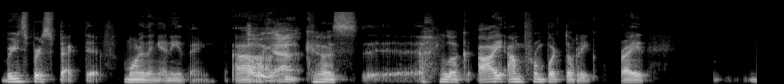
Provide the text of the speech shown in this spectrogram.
brings perspective more than anything. Oh, Uh, yeah. because uh, look, I am from Puerto Rico, right?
